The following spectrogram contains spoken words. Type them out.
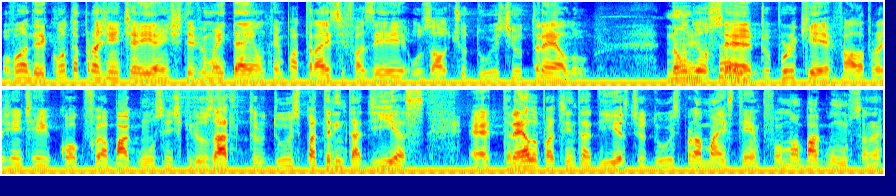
Ô Wander, conta pra gente aí, a gente teve uma ideia um tempo atrás de fazer usar o Todoist e o Trello. Não é deu certo. Aí. Por quê? Fala pra gente aí qual que foi a bagunça. A gente queria usar Todoist para 30 dias, é, Trello para 30 dias, Todoist para mais tempo. Foi uma bagunça, né?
